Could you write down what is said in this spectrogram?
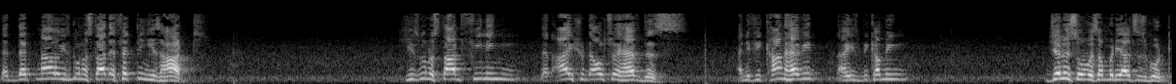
that that now is going to start affecting his heart. He's going to start feeling that I should also have this. And if he can't have it, he's becoming jealous over somebody else's good.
